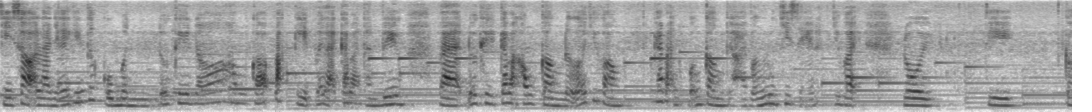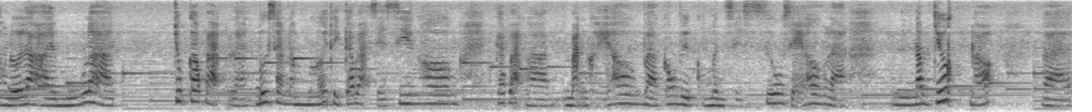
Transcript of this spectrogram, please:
Chỉ sợ là những cái kiến thức của mình đôi khi nó không có bắt kịp với lại các bạn thành viên và đôi khi các bạn không cần nữa, chứ còn các bạn vẫn cần thì họ vẫn luôn chia sẻ như vậy. Rồi, thì còn nữa là họ muốn là chúc các bạn là bước sang năm mới thì các bạn sẽ siêng hơn, các bạn à, mạnh khỏe hơn và công việc của mình sẽ suôn sẻ hơn là năm trước. Đó và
